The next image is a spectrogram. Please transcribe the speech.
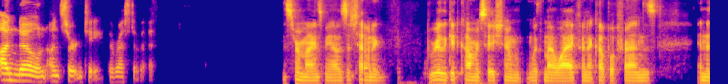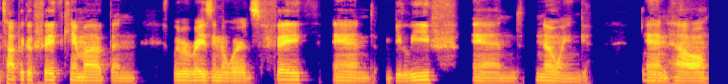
unknown uncertainty the rest of it this reminds me i was just having a really good conversation with my wife and a couple of friends and the topic of faith came up and we were raising the words faith and belief and knowing mm-hmm. and how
